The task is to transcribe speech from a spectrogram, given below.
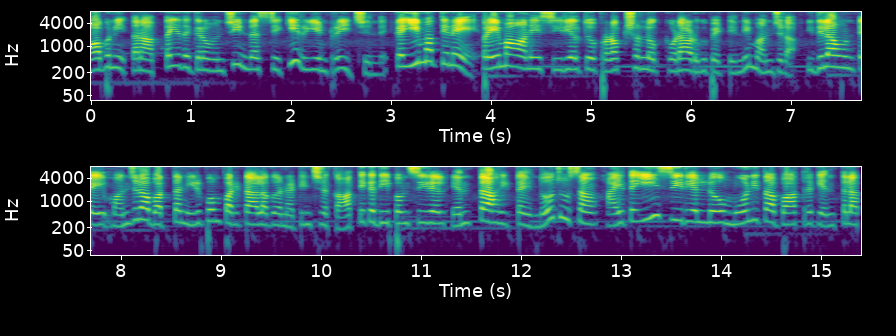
బాబుని తన అత్తయ్య దగ్గర ఉంచి ఇండస్ట్రీకి రీఎంట్రీ ఇచ్చింది. ఇక ఈ మధ్యనే ప్రేమ అనే సీరియల్తో ప్రొడక్షన్లో కూడా అడుగుపెట్టింది మంజుల. ఇదిలా ఉంటే మంజుల భర్త నిరుపం పరిటాలగా నటించిన కార్తీక దీపం సీరియల్ ఎంత హిట్ అయిందో చూసాం. అయితే ఈ సీరియల్లో మోనిత పాత్రకి ఎంతలా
